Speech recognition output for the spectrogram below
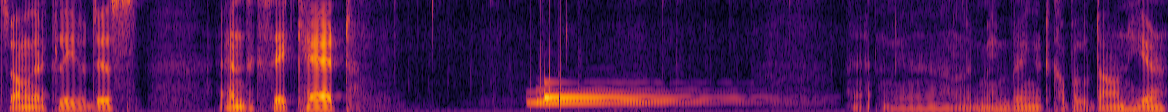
So I'm going to clear this and say cat. And, uh, let me bring it a couple down here.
